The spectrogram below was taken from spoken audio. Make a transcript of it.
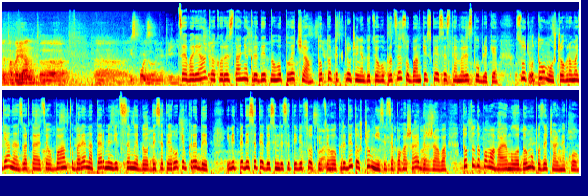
Это вариант использования. Це варіант використання кредитного плеча, тобто підключення до цього процесу банківської системи республіки. Суть у тому, що громадянин звертається в банк, бере на термін від 7 до 10 років кредит, і від 50 до 70% цього кредиту щомісяця погашає держава, тобто допомагає молодому позичальнику.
